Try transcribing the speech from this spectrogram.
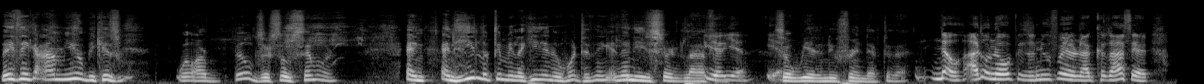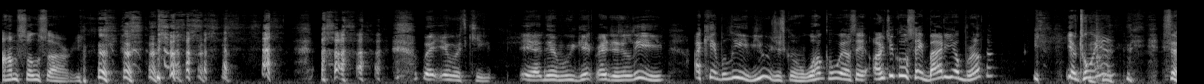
They think I'm you because, well, our builds are so similar." And and he looked at me like he didn't know what to think, and then he just started laughing. Yeah, yeah, yeah. So we had a new friend after that. No, I don't know if it's a new friend or not because I said, I'm so sorry. but it was cute. Yeah, and then we get ready to leave. I can't believe you were just going to walk away. I said, Aren't you going to say bye to your brother? Your twin? so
